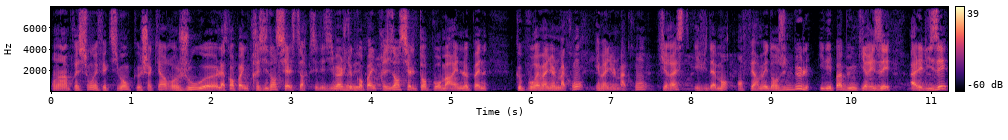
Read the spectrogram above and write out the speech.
on a l'impression effectivement que chacun rejoue euh, la campagne présidentielle. C'est-à-dire que c'est des images de campagne présidentielle, tant pour Marine Le Pen que pour Emmanuel Macron. Emmanuel Macron qui reste évidemment enfermé dans une bulle. Il n'est pas bunkérisé à l'Elysée,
